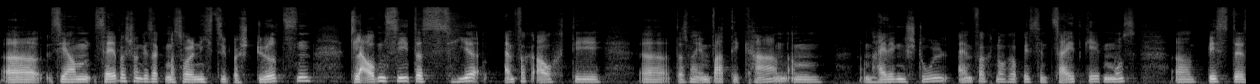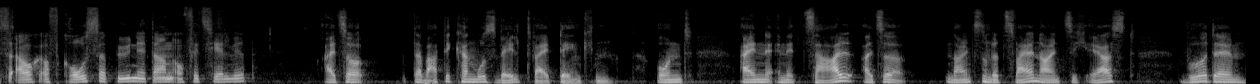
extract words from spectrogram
Äh, Sie haben selber schon gesagt, man soll nichts überstürzen. Glauben Sie, dass hier einfach auch die, äh, dass man im Vatikan am, am Heiligen Stuhl einfach noch ein bisschen Zeit geben muss, bis das auch auf großer Bühne dann offiziell wird? Also der Vatikan muss weltweit denken. Und eine, eine Zahl, also 1992 erst, wurde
